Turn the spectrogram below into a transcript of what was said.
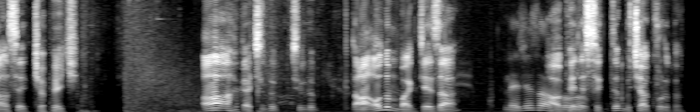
Dans et köpek. Aa kaçırdım kaçırdım. Aa oğlum bak ceza. Ne cezası AWP'le oğlum? sıktın bıçak vurdun.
